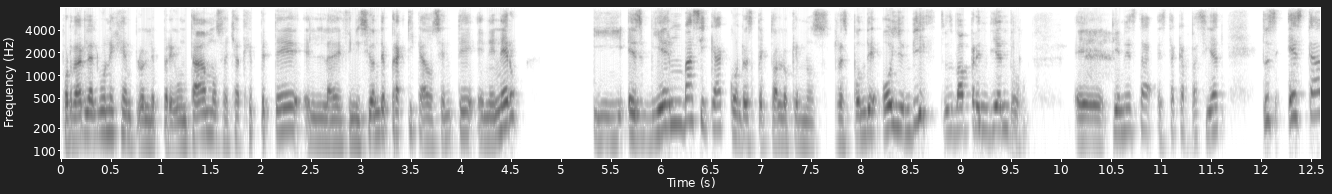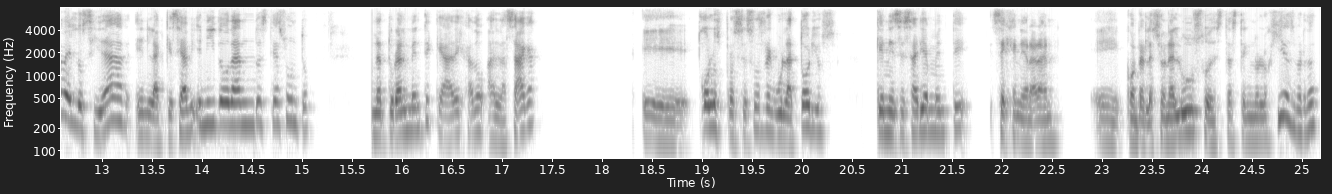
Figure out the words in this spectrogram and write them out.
por darle algún ejemplo, le preguntábamos a ChatGPT la definición de práctica docente en enero y es bien básica con respecto a lo que nos responde hoy en día, entonces va aprendiendo eh, tiene esta, esta capacidad. Entonces, esta velocidad en la que se ha venido dando este asunto, naturalmente que ha dejado a la saga eh, todos los procesos regulatorios que necesariamente se generarán eh, con relación al uso de estas tecnologías, ¿verdad?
